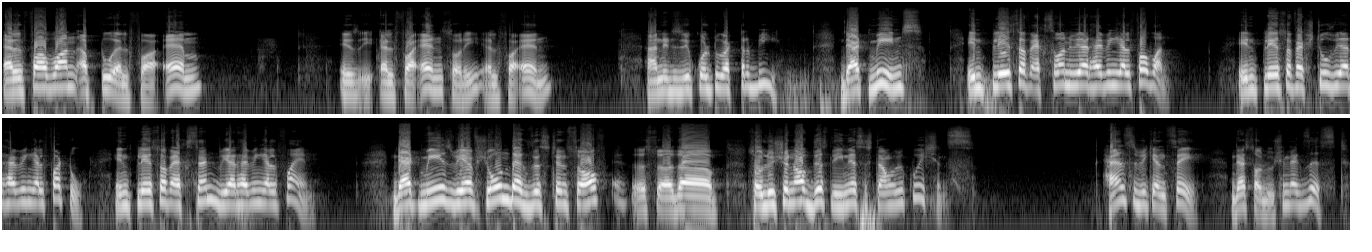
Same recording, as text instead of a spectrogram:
alpha 1 up to alpha m is alpha n sorry alpha n and it is equal to vector b. That means, in place of x 1 we are having alpha 1, in place of x 2 we are having alpha 2, in place of x n we are having alpha n. That means, we have shown the existence of uh, so the solution of this linear system of equations. Hence, we can say that solution exists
